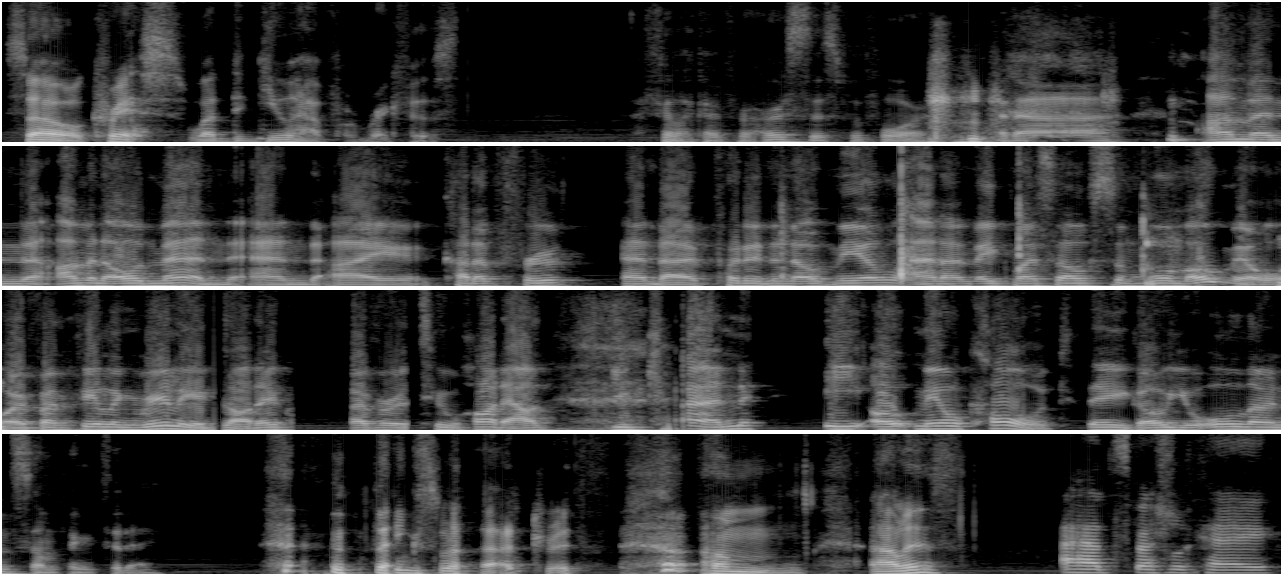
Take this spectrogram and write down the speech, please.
So, Chris, what did you have for breakfast? I feel like I've rehearsed this before, but uh, I'm an I'm an old man, and I cut up fruit and I put it in oatmeal, and I make myself some warm oatmeal. Or if I'm feeling really exotic, whenever it's too hot out, you can eat oatmeal cold. There you go. You all learned something today. Thanks for that, Chris. Um, Alice, I had Special K,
